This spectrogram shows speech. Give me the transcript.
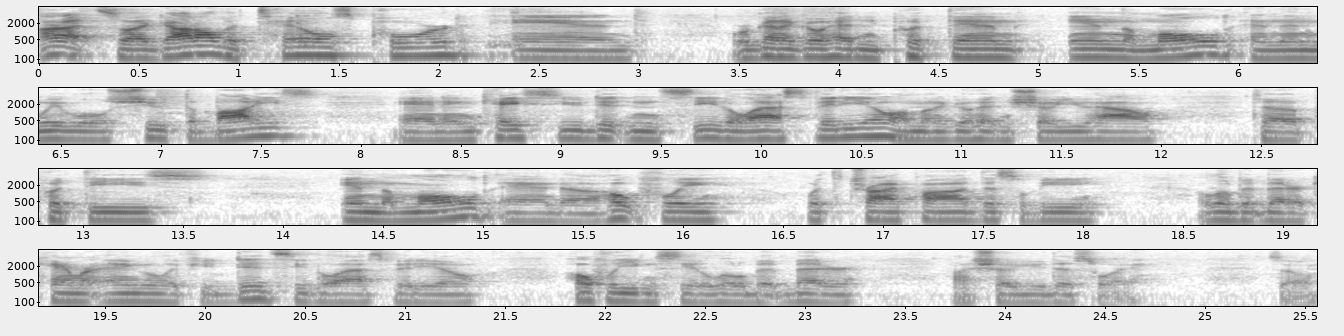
All right, so I got all the tails poured and we're gonna go ahead and put them in the mold and then we will shoot the bodies. And in case you didn't see the last video, I'm gonna go ahead and show you how to put these in the mold and uh, hopefully with the tripod this will be a little bit better camera angle if you did see the last video. Hopefully you can see it a little bit better if I show you this way. So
